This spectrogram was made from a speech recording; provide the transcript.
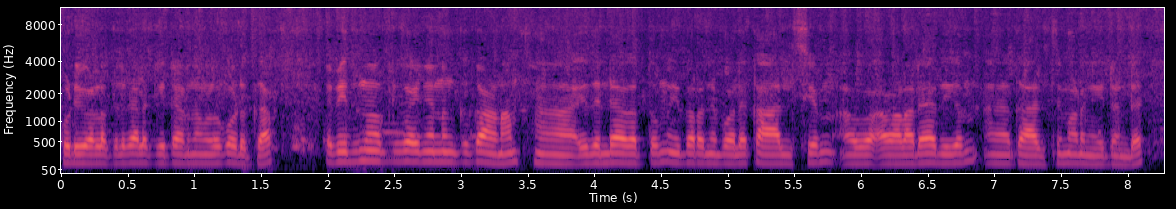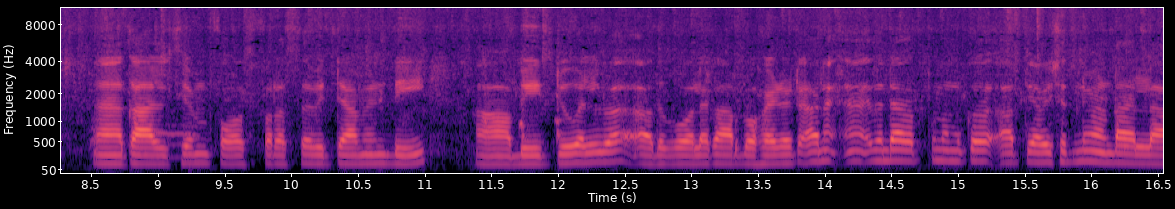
കുടിവെള്ളത്തിൽ കലക്കിയിട്ടാണ് നമ്മൾ കൊടുക്കുക. അപ്പോൾ ഇത് നോക്കിക്കഴിഞ്ഞാൽ നിങ്ങൾക്ക് കാണാം. ഇതിന്റെ അകത്തും ഈ പറഞ്ഞ പോലെ കാൽസ്യം വളരെയധികം കാൽസ്യം അടങ്ങിയിട്ടുണ്ട്. Calcium phosphorus vitamin D B twelve അതുപോലെ കാർബോഹൈഡ്രേറ്റ് അങ്ങനെ ഇതിന്റെ അകത്ത് നമുക്ക് അത്യാവശ്യത്തിന് വേണ്ട എല്ലാ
